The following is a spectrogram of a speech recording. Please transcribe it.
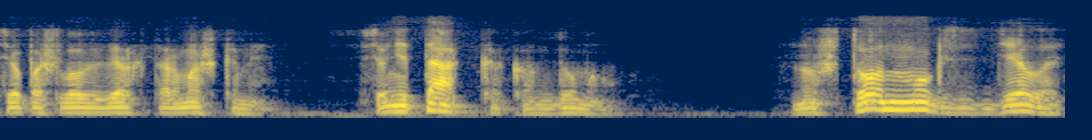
все пошло вверх тормашками. Все не так, как он думал. Но что он мог сделать?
